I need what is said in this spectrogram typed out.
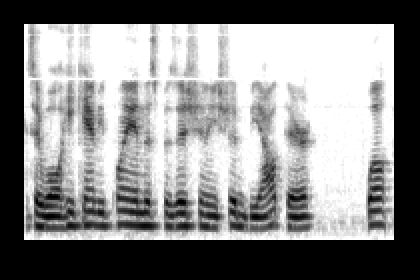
and say, well, he can't be playing this position, he shouldn't be out there. Well,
